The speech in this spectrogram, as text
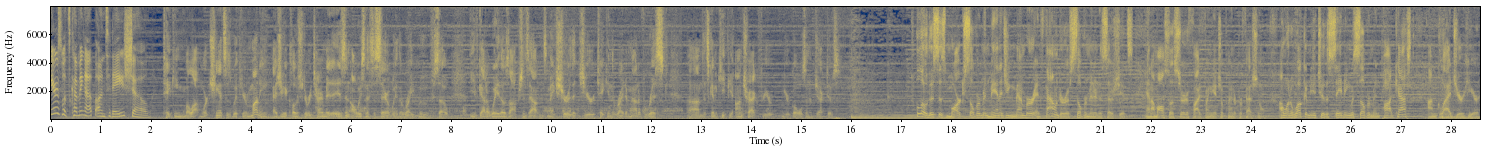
Here's what's coming up on today's show taking a lot more chances with your money as you get closer to retirement isn't always necessarily the right move. So you've got to weigh those options out and make sure that you're taking the right amount of risk um, that's going to keep you on track for your, your goals and objectives. Hello, this is Mark Silverman, managing member and founder of Silverman and Associates, and I'm also a certified financial planner professional. I want to welcome you to the Saving with Silverman podcast. I'm glad you're here.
